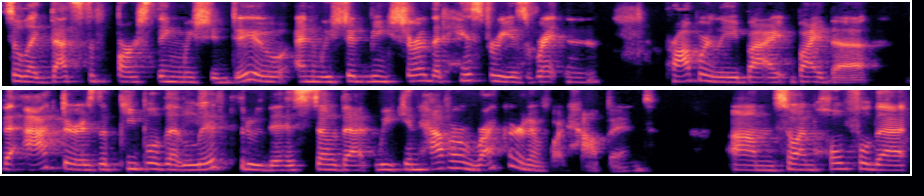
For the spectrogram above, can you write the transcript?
So, like, that's the first thing we should do. And we should make sure that history is written properly by, by the, the actors, the people that lived through this, so that we can have a record of what happened. Um, so I'm hopeful that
